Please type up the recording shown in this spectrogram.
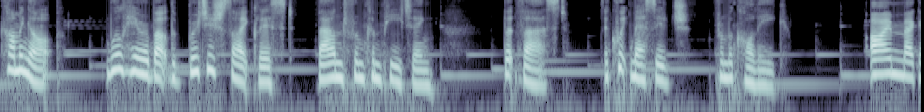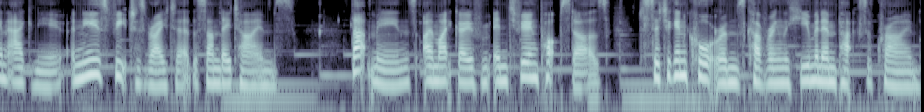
Coming up, we'll hear about the British cyclist banned from competing. But first, a quick message from a colleague. I'm Megan Agnew, a news features writer at the Sunday Times. That means I might go from interviewing pop stars to sitting in courtrooms covering the human impacts of crime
